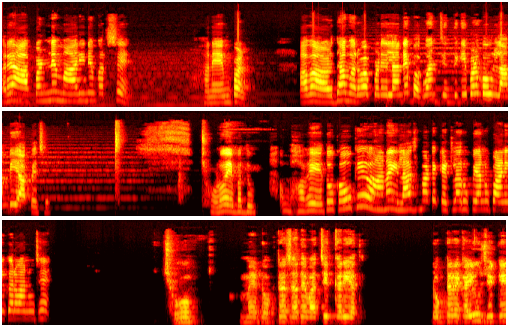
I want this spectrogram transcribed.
અરે આપણને મારીને મરશે. અને એમ પણ આવા અડધા મરવા પડેલાને ભગવાન જિંદગી પણ બહુ લાંબી આપે છે. છોડો એ બધું. હવે એ તો કહું કે આના ઈલાજ માટે કેટલા રૂપિયાનું પાણી કરવાનું છે? જો મેં ડોક્ટર સાથે વાતચીત કરી હતી. ડોક્ટરે કહ્યું છે કે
